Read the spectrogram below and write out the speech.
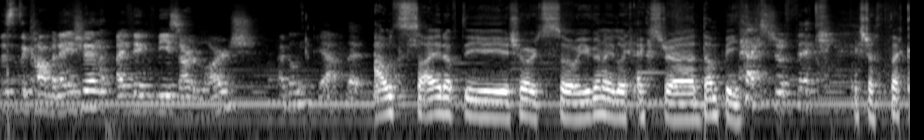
This is the combination. I think these are large. I believe. Yeah. they're- they're Outside of the shorts, so you're gonna look extra dumpy. Extra thick. extra thick.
